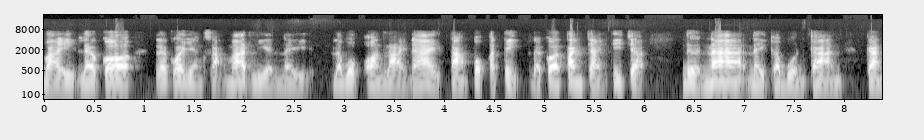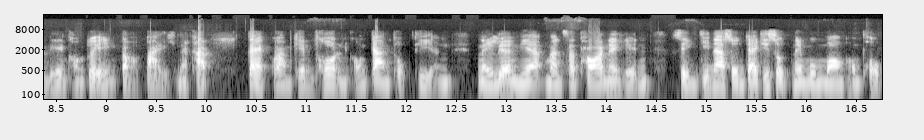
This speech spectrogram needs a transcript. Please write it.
ไว้ แล้วก็แล้วก็ยังสามารถเรียนในระบบออนไลน์ได้ตามปกติ แล้วก็ตั้งใจที่จะเดินหน้าในกระบวนการการเรียนของตัวเองต่อไปนะครับ แต่ความเข้มข้นของการถกเถียงในเรื่องนี้มันสะท้อนให้เห็นสิ่งที่น่าสนใจที่สุดในมุมมองของผม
